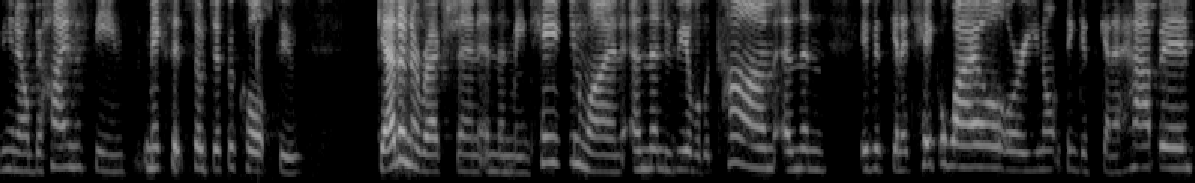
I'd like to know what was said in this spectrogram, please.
you know behind the scenes makes it so difficult to get an erection and then maintain one and then to be able to come and then if it's going to take a while or you don't think it's going to happen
